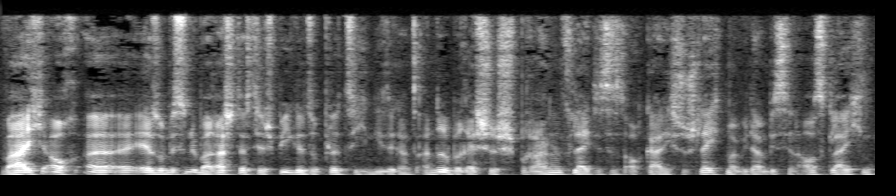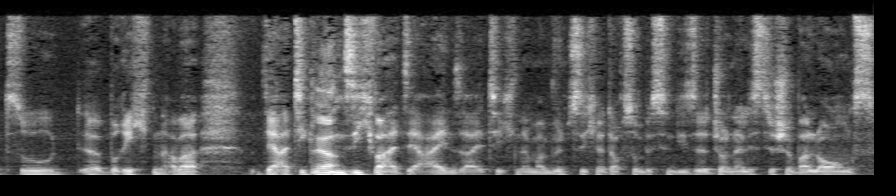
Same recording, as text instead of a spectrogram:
war ich auch äh, eher so ein bisschen überrascht, dass der Spiegel so plötzlich in diese ganz andere Bresche sprang. Vielleicht ist es auch gar nicht so schlecht, mal wieder ein bisschen ausgleichend zu äh, berichten, aber der Artikel ja. in sich war halt sehr einseitig. Ne? Man wünscht sich ja doch so ein bisschen diese journalistische Balance.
